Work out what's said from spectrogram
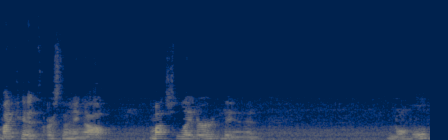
my kids are staying up much later than normal.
